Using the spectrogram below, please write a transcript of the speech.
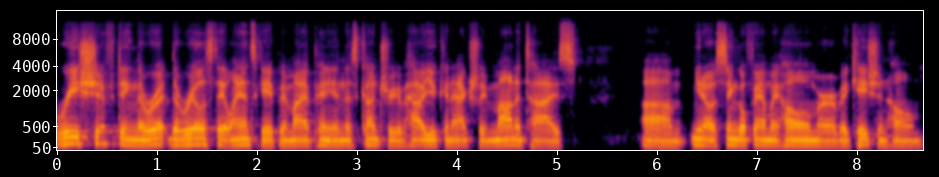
reshifting the re- the real estate landscape, in my opinion, in this country of how you can actually monetize, um, you know, a single family home or a vacation home.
